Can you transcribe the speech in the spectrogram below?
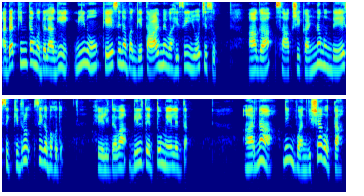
ಅದಕ್ಕಿಂತ ಮೊದಲಾಗಿ ನೀನು ಕೇಸಿನ ಬಗ್ಗೆ ತಾಳ್ಮೆ ವಹಿಸಿ ಯೋಚಿಸು. ಆಗ ಸಾಕ್ಷಿ ಕಣ್ಣ ಮುಂದೆಯೇ ಸಿಕ್ಕಿದ್ರೂ ಸಿಗಬಹುದು. ಹೇಳಿದವ ಬಿಲ್ ತೆತ್ತು ಮೇಲೆದ್ದ. ಆರ್ನಾ, ನಿಂಗೆ ಒಂದು ವಿಷಯ ಗೊತ್ತಾ?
